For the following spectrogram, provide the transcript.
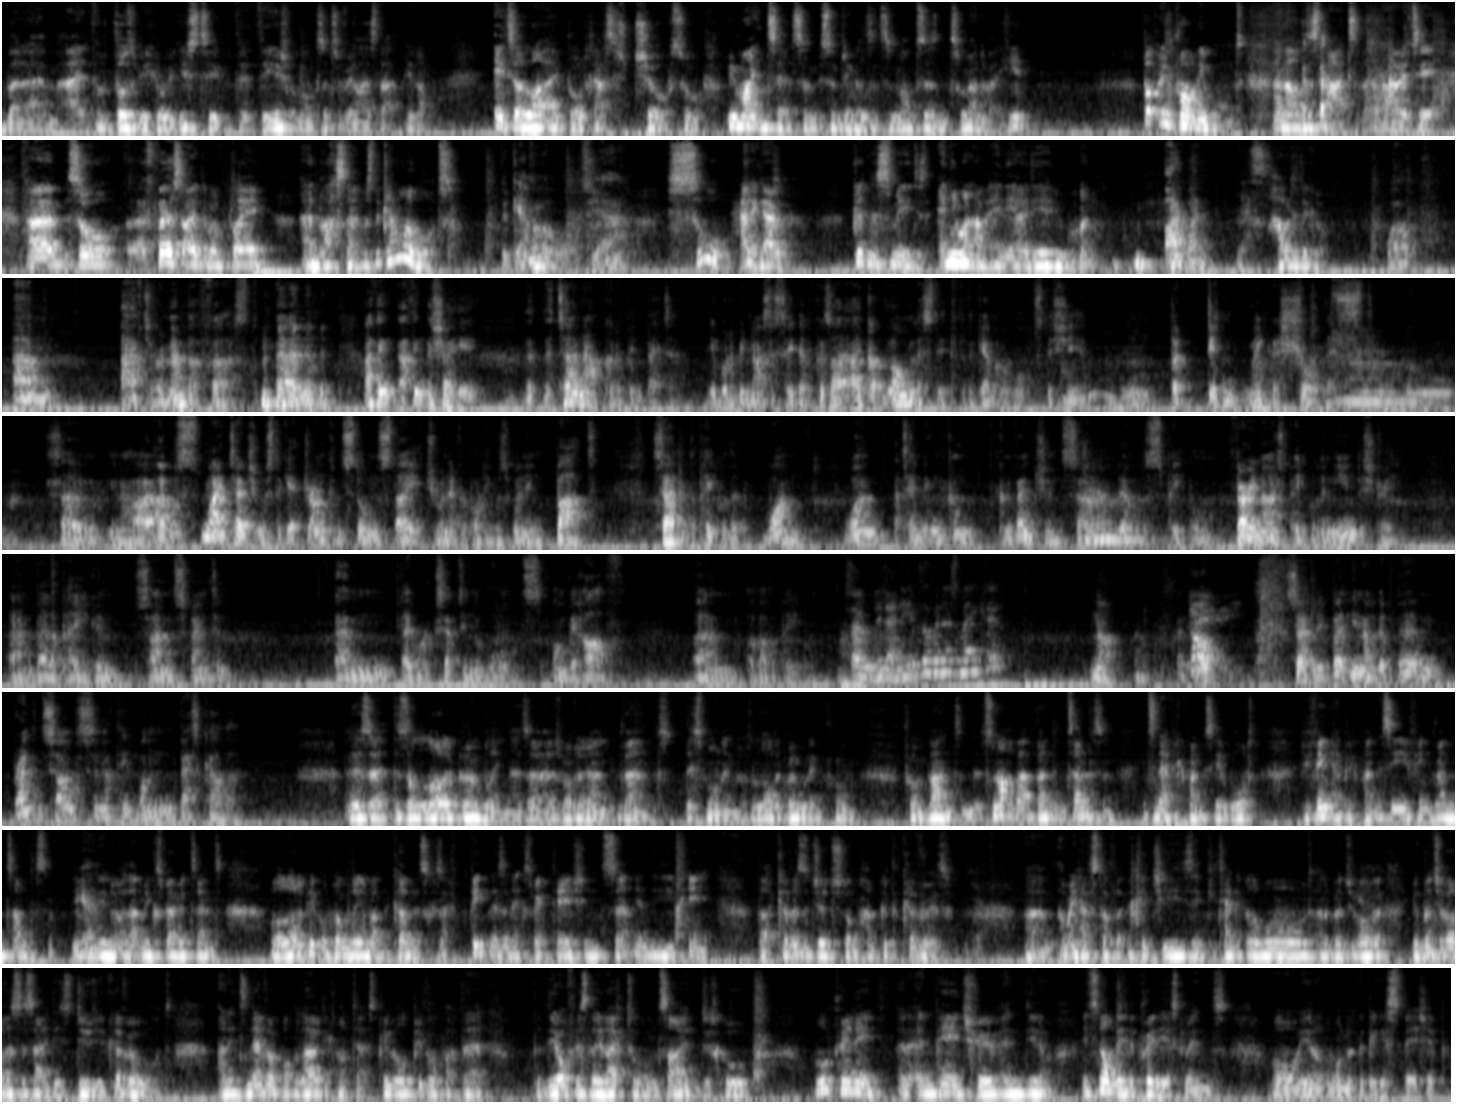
But um, I, th- those of you who are used to the, the usual nonsense have realised that you know it's a live broadcast show, so we might insert some, some jingles and some nonsense around about here. But we probably won't, and I'll just add to the hilarity. Um, so, uh, first item of play, and last night was the Gemmell Awards. The Gemmell Awards, yeah. So, How'd it go? Goodness me, does anyone have any idea who won? I went. Yes. How did it go? Well, um, I have to remember first. Um, I think I think the show it, the, the turnout could have been better. It would have been nice to see there because I, I got long listed for the Gemmell Awards this year, but didn't make a short list. So you know, I, I was my intention was to get drunk and storm the stage when everybody was winning, but sadly the people that won weren't attending the con- convention. So there was people, very nice people in the industry, um, Bella Pagan, Simon Spanton, and they were accepting the awards on behalf um, of other people. So, did any of the winners make it? No, Oh. sadly, but you know, the um, Brandon Sanderson, I think, won the best cover. There's a there's a lot of grumbling as I, I was running around vans this morning. There was a lot of grumbling from from vans, and it's not about Brandon Sanderson. It's an epic fantasy award. If you think epic fantasy, you think Brandon Sanderson. And, you know that makes perfect sense. Well, a lot of people are grumbling about the covers because I think there's an expectation, certainly in the UK, that covers are judged on how good the cover is. Um, and we have stuff like the Kitschies' Inky Tentacle Award and a bunch of Yeah. other you know, a bunch of other societies do do cover awards, and it's never a popularity contest. People people put their the, the authors they like to one side and just go, oh pretty, and, and page through, and you know it's normally the prettiest wins, or you know the one with the biggest spaceship.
